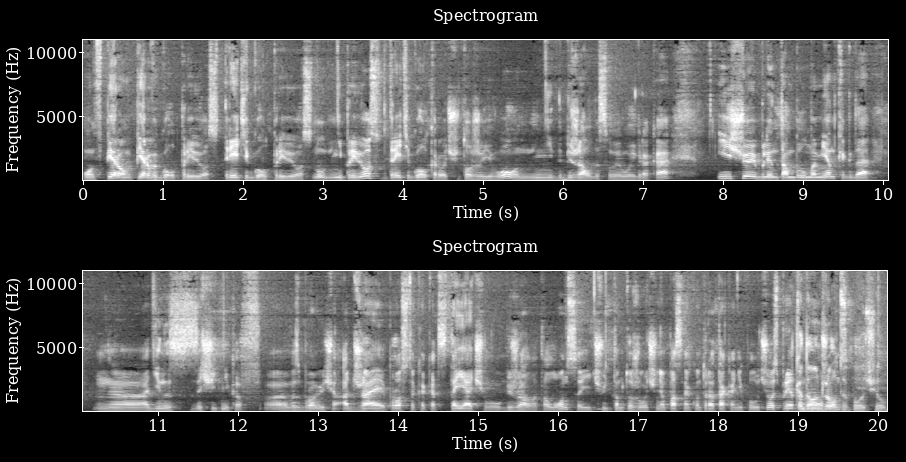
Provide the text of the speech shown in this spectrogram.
Он в первом, первый гол привез, третий гол привез. Ну, не привез, третий гол, короче, тоже его, он не добежал до своего игрока. И еще и, блин, там был момент, когда один из защитников э, Весбромвича Аджая просто как от стоячего убежал от Алонса, и чуть там тоже очень опасная контратака не получилась. При этом Когда он Алонсо, желтый получил.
